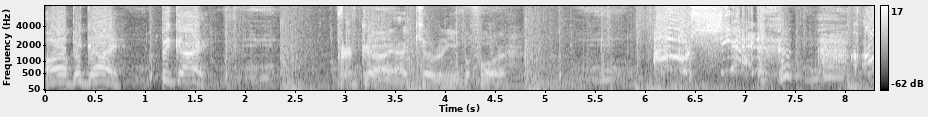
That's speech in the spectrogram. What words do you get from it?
Oh, big guy! Big guy! Big guy, I killed on you before. Oh shit! oh!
